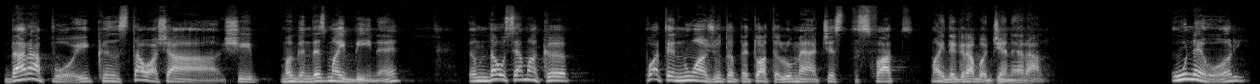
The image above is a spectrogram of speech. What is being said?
Dar apoi, când stau așa și mă gândesc mai bine, îmi dau seama că poate nu ajută pe toată lumea acest sfat mai degrabă general. Uneori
